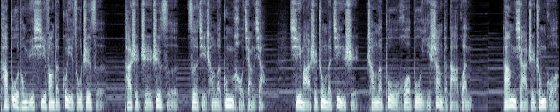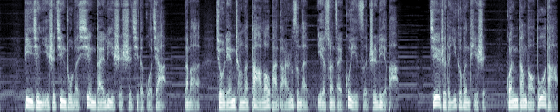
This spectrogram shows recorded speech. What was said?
它不同于西方的贵族之子，他是指之子自己成了公侯将相，起码是中了进士，成了部或部以上的大官。当下之中国，毕竟已是进入了现代历史时期的国家，那么就连成了大老板的儿子们也算在贵子之列吧。接着的一个问题是。官当到多大？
